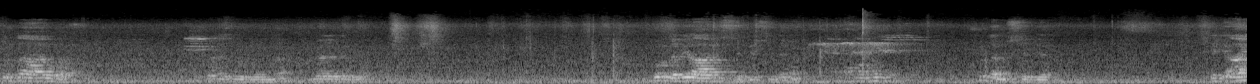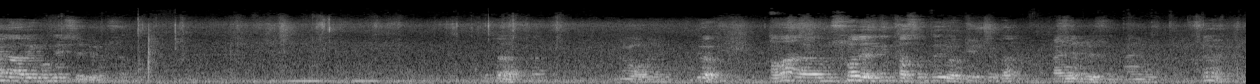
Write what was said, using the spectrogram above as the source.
Şurada ağrı var. Durduğunda, böyle duruyor. Burada bir ağrı hissediyorsun değil mi? Şurada mı hissediyorsun? Peki aynı ağrıyı burada hissediyor musun? Bu tarafta. Yok. Yok. Ama e, bu sol elinin kasıldığı bölgeyi şurada hissediyorsun. Aynen. Değil mi?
